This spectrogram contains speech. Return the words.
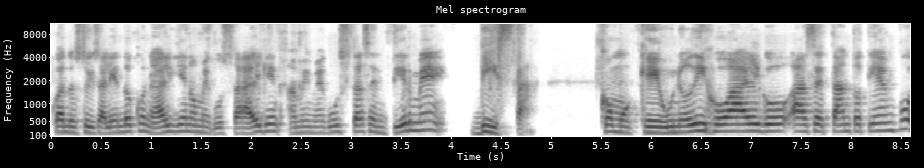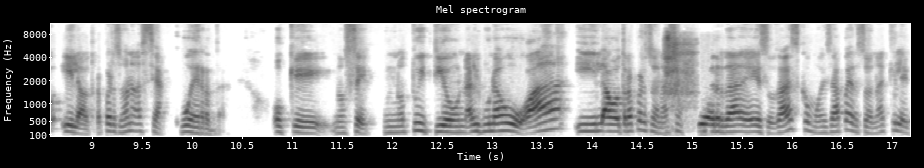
cuando estoy saliendo con alguien o me gusta alguien, a mí me gusta sentirme vista, como que uno dijo algo hace tanto tiempo y la otra persona se acuerda o que, no sé, uno tuiteó alguna bobada y la otra persona se acuerda de eso, ¿sabes? Como esa persona que le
